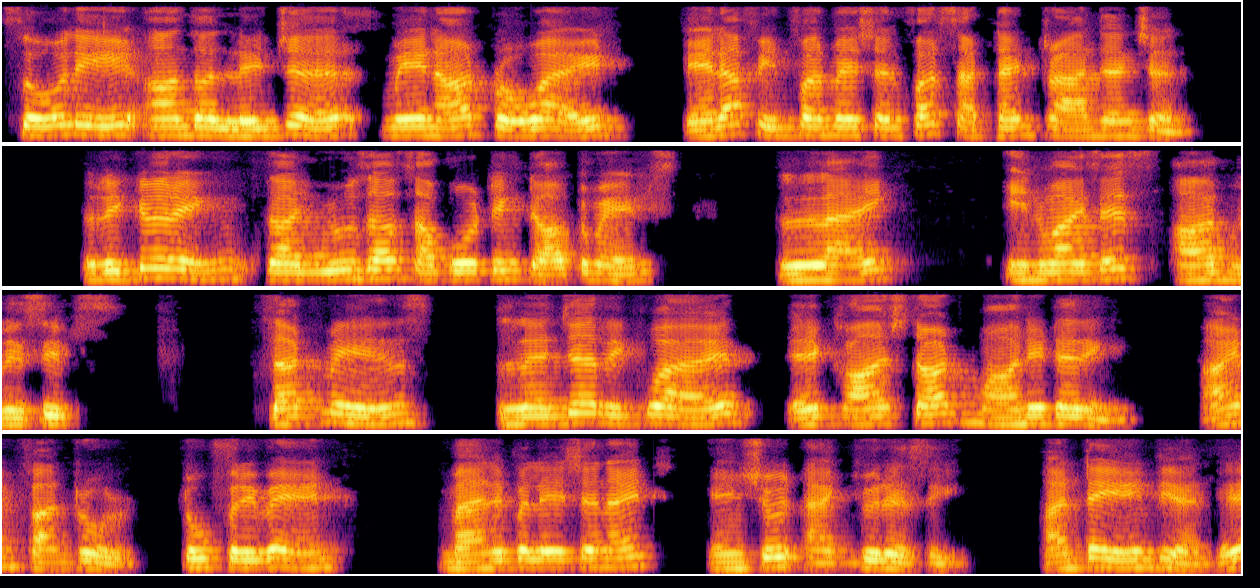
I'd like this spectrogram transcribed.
solely on the ledger may not provide enough information for certain transaction. Recurring the use of supporting documents like invoices or receipts. That means ledger requires a constant monitoring and control to prevent manipulation and ensure accuracy అంటే ఏంటి అంటే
